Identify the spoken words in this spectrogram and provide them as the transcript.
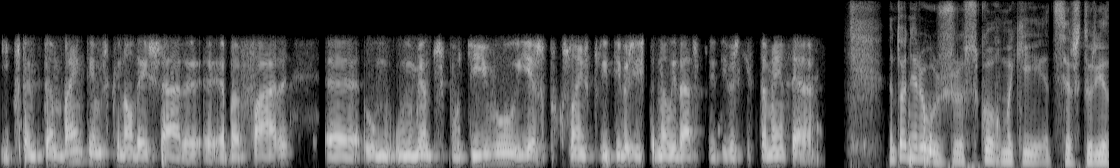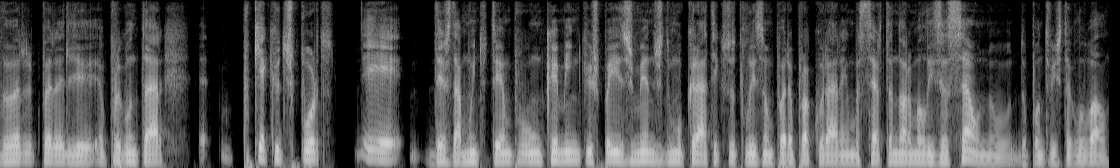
E, portanto, também temos que não deixar uh, abafar uh, o, o, momento desportivo e as repercussões positivas e externalidades positivas que isso também encerra. António Araújo, socorro-me aqui de ser historiador para lhe perguntar porque é que o desporto é, desde há muito tempo, um caminho que os países menos democráticos utilizam para procurarem uma certa normalização no, do ponto de vista global.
